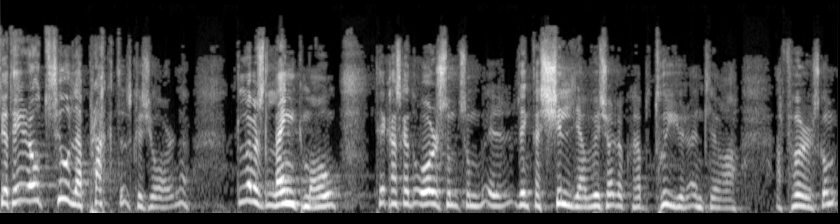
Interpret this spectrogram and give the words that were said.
Det er utrolig praktisk i årene. Det er lengmål, det er kanskje et år som, som er ringt av skilja, vi kjører hva betyr egentlig av, av føreskom.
